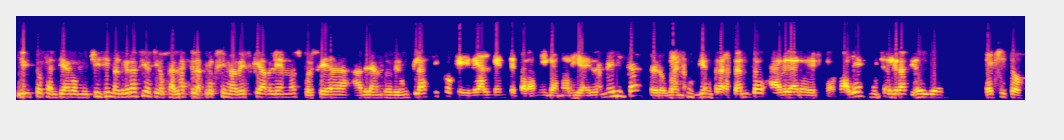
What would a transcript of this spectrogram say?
Listo, Santiago, muchísimas gracias y ojalá que la próxima vez que hablemos pues sea hablando de un clásico que idealmente para mí ganaría el América, pero bueno, mientras tanto hablar de esto, ¿vale? Muchas gracias. Éxito.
